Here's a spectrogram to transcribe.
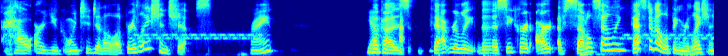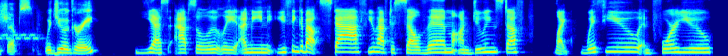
how are you going to develop relationships, right? Yeah. Because that really, the secret art of subtle selling, that's developing relationships. Would you agree? Yes, absolutely. I mean, you think about staff, you have to sell them on doing stuff like with you and for you.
